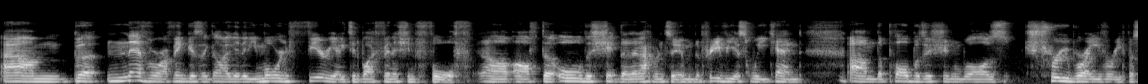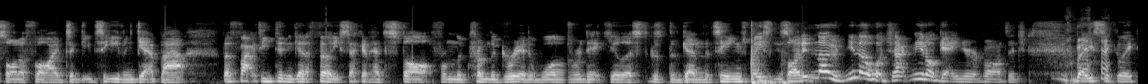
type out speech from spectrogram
Um, but never, I think, is a guy going to be more infuriated by finishing fourth uh, after all the shit that had happened to him the previous weekend. Um, the pole position was true bravery personified to to even get that. The fact he didn't get a 30 second head start from the from the grid was ridiculous because again the teams basically decided, no, you know what, Jack, you're not getting your advantage, basically.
